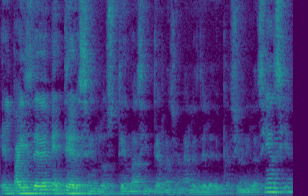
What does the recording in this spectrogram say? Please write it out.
el país debe meterse en los temas internacionales de la educación y la ciencia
